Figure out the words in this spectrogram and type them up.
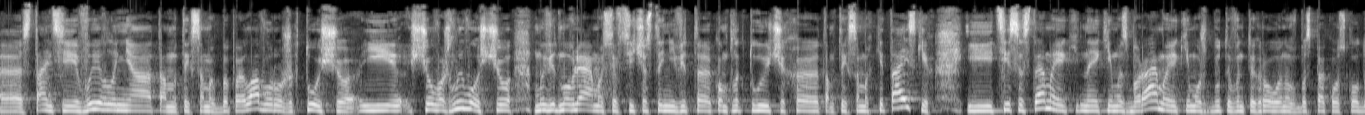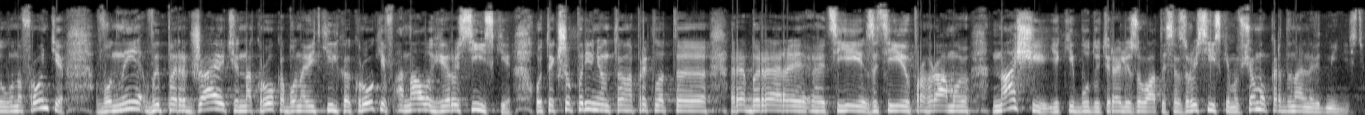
е, станції виявлення там тих самих БПЛА ворожих тощо. І що важливо, що ми відмовляємося в цій частині від е, комплектуючих е, там тих самих китайських, і ці системи, на які ми збираємо, які можуть бути інтегровані в безпекову складову на фронті, вони випереджають на крок або навіть кілька кроків аналоги російські. От якщо порівнювати, наприклад, е, е, цієї за цією програмою наші, які будуть реалізуватися з російськими, в чому кардинальна відмінність?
